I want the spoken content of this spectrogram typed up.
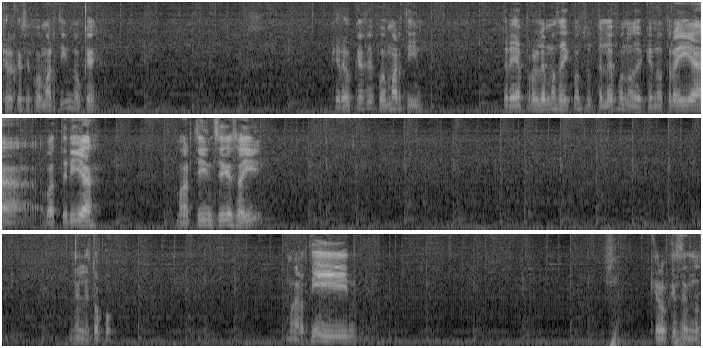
creo que se fue Martín o qué. Creo que se fue Martín. Traía problemas ahí con su teléfono de que no traía batería. Martín, ¿sigues ahí? Ya le tocó. Martín. Creo que se nos.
